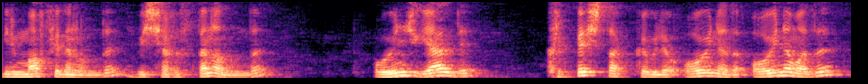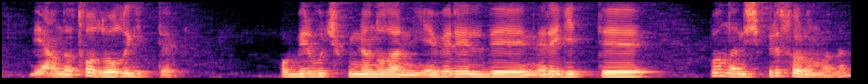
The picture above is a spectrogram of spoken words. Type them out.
bir mafyadan alındı, bir şahıstan alındı. Oyuncu geldi. 45 dakika bile oynadı, oynamadı. Bir anda toz oldu gitti. O 1,5 milyon dolar niye verildi, nereye gitti? Bunların hiçbiri sorulmadı.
